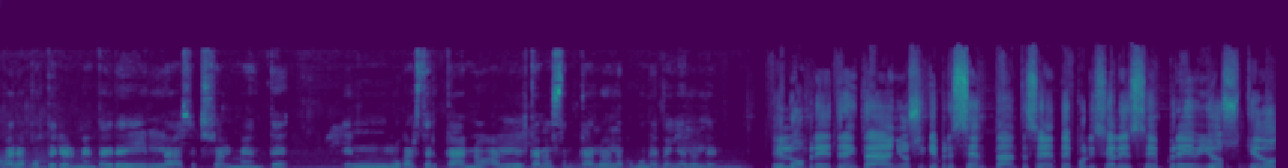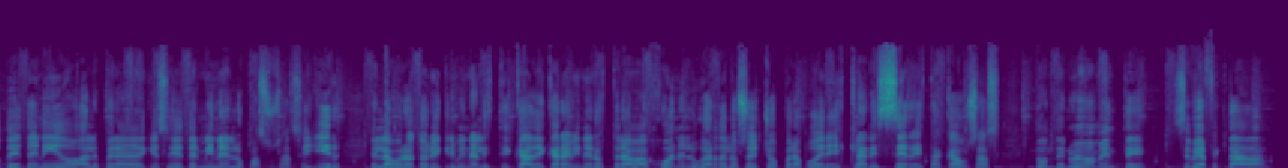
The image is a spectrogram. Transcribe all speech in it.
para posteriormente agredirla sexualmente en un lugar cercano al canal San Carlos de la comuna de Peñalolén. El hombre de 30 años y que presenta antecedentes policiales eh, previos quedó detenido a la espera de que se determinen los pasos a seguir. El laboratorio de criminalística de carabineros trabajó en el lugar de los hechos para poder esclarecer estas causas donde nuevamente se ve afectada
